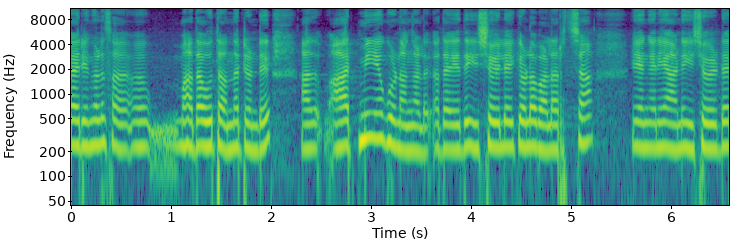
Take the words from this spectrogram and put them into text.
കാര്യങ്ങൾ മാതാവ് തന്നിട്ടുണ്ട്. ആത്മീയ ഗുണങ്ങൾ അതായത് ഈശോയിലേക്കുള്ള വളർച്ച എങ്ങനെയാണ് ഈശോയുടെ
